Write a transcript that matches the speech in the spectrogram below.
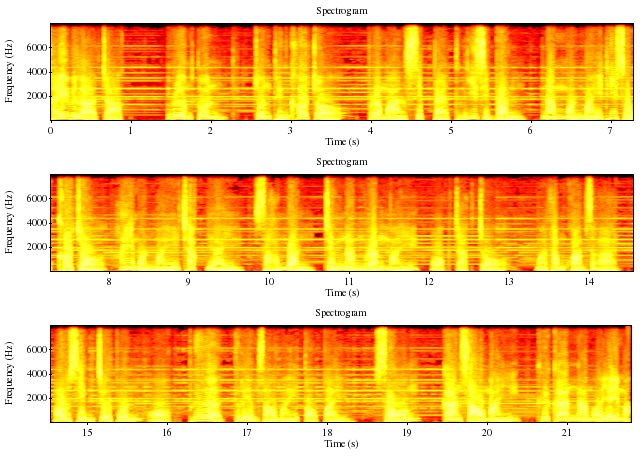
ใช้เวลาจากเริ่มต้นจนถึงเข้าจ่อประมาณ 18-20 วัน นำหม่อนไหมที่สุกเข้าจ่อให้หม่อนไหมชักใหญ่3วันจึงนำรังไหมออกจากจ่อมาทำความสะอาด เอาสิ่งเจือปนออก เพื่อเตรียมสาวไหมต่อไป 2. การสาวไหมคือการนำเอาใยไหม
